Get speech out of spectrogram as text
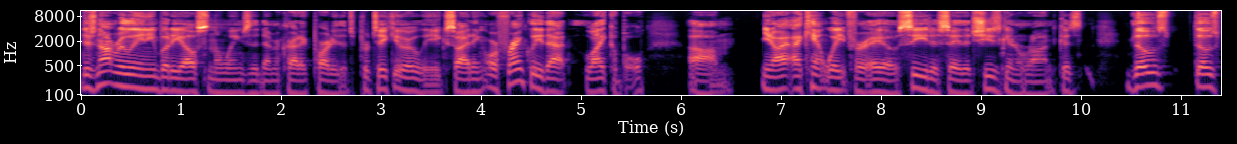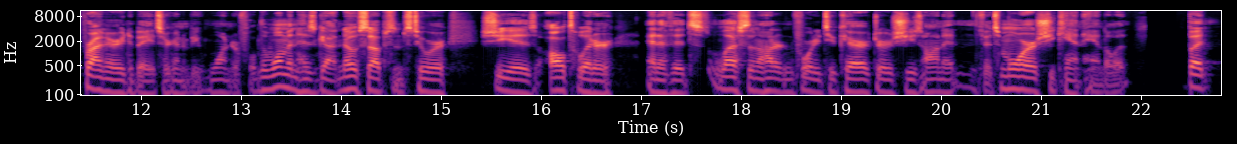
there's not really anybody else in the wings of the Democratic Party that's particularly exciting or, frankly, that likable. Um, you know, I, I, can't wait for AOC to say that she's going to run because those those primary debates are going to be wonderful. The woman has got no substance to her. She is all Twitter. And if it's less than 142 characters, she's on it. If it's more, she can't handle it. But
